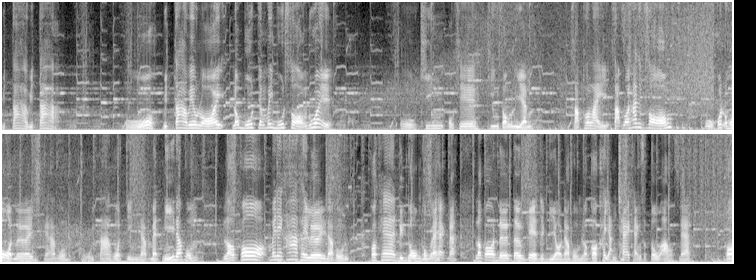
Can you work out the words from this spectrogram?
วิต้า วิต้า โอ้โหวิต้าเวลร้อย แล้วบูทยังไม่บูทสองด้วย โอ้คิง โอเค คิงสองเหรียญ ซับเท่าไหร่ ซับร้อยห้าสิบสองโอ้โคตรโหดเลยนะครับผมโอ้ยตาโหดจริงนะ แมตช์นี้นะผม เราก็ไม่ได้ฆ่าใครเลยนะผม ก็แค่ดึงธงธงแรกนะ แล้วก็เดินเติมเกรดอย่างเดียวนะผมแล้วก็ขยันแช่แข็งสตูเอานะก็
